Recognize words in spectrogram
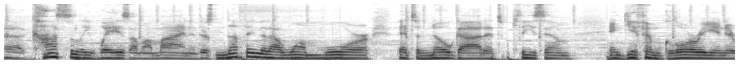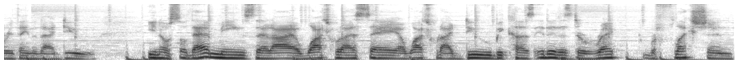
uh, constantly weighs on my mind. And there's nothing that I want more than to know God and to please Him and give Him glory in everything that I do. You know, so that means that I watch what I say, I watch what I do because it is direct reflection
